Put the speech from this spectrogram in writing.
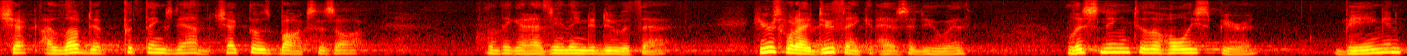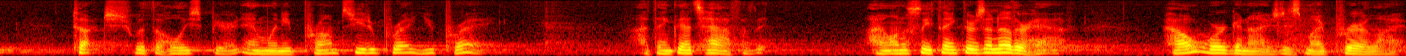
check. I love to put things down and check those boxes off. I don't think it has anything to do with that. Here's what I do think it has to do with listening to the Holy Spirit, being in touch with the Holy Spirit, and when He prompts you to pray, you pray. I think that's half of it. I honestly think there's another half. How organized is my prayer life?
